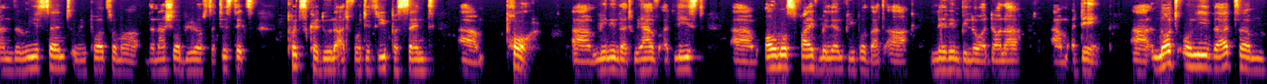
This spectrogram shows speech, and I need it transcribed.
And the recent reports from our, the National Bureau of Statistics puts Kaduna at 43% um, poor, uh, meaning that we have at least uh, almost 5 million people that are living below a dollar a day. Uh, not only that, um,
